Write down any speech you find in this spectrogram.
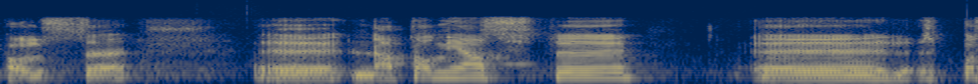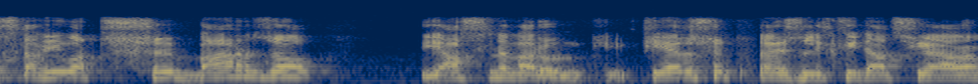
Polsce, natomiast postawiła trzy bardzo jasne warunki. Pierwszy to jest likwidacja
